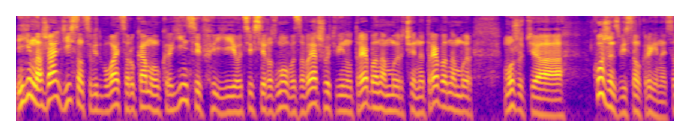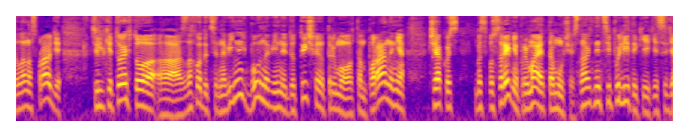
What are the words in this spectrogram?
І, на жаль, дійсно це відбувається руками українців. І оці всі розмови завершують війну. Треба нам мир чи не треба нам мир. Можуть а, кожен, звісно, українець, але насправді тільки той, хто а, знаходиться на війні, був на війні дотичний, отримував там поранення, чи якось безпосередньо приймає там участь. Навіть не ці політики, які сидять.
